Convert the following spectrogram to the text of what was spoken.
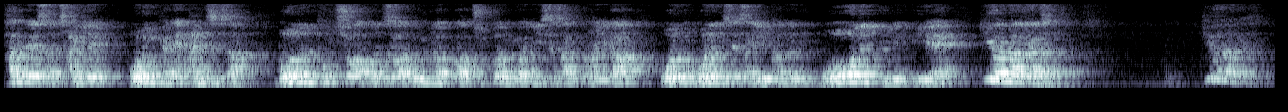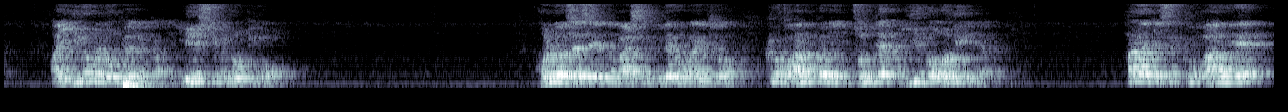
하늘에서 자기의 오른편에 앉히사 모든 통치와 권세와 능력과 주권과 이 세상뿐 아니라 온, 오는 세상에 일컫는 모든 이름 위에 뛰어나게 하셨다. 뛰어나게 하셨다. 아, 이름을 높여야 될 거 아니에요. 예수님을 높이고. 골로새서 있는 말씀 그대로 말이죠. 그 왕권이 존재하는 이유가 어디에 있냐. 하나님께서 그 왕에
